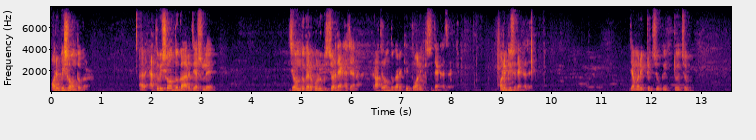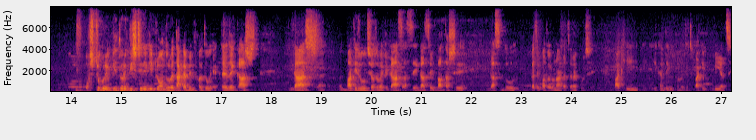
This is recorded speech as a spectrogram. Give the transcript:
অনেক বেশি অন্ধকার। আর এত বেশি অন্ধকার যে আসলে যে অন্ধকারে কোনো কিছু আর দেখা যায় না। রাতের অন্ধকারে কিন্তু অনেক কিছু দেখা যায়। অনেক কিছু দেখা যায়। যেমন একটু চোখ একটু চোখ স্পষ্ট করে ভেতরে দৃষ্টি রেখে একটু অন্ধকারে তাকাবেন, হয়তো একটা জায়গায় গাছ গাছ বাতি জ্বলছে অথবা একটা গাছ আছে, গাছের বাতাসে গাছের দোল, গাছের পাতাগুলো নাড়াচাড়া করছে, পাখি এখান থেকে কোনো যাচ্ছে, পাখি ঘুমিয়ে আছে,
